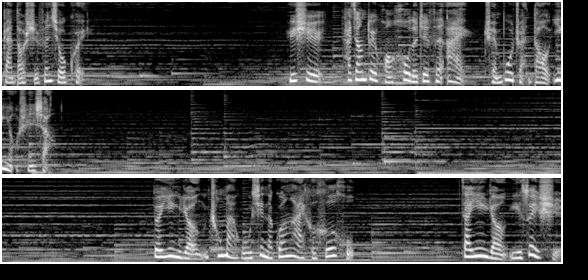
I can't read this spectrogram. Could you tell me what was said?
感到十分羞愧。于是，他将对皇后的这份爱全部转到胤禛身上。对胤禛充满无限的关爱和呵护。在胤禛一岁时，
